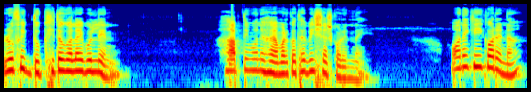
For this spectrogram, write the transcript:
রফিক দুঃখিত গলায় বললেন, আপনি মনে হয় আমার কথা বিশ্বাস করেন নাই। অনেকেই করে না।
